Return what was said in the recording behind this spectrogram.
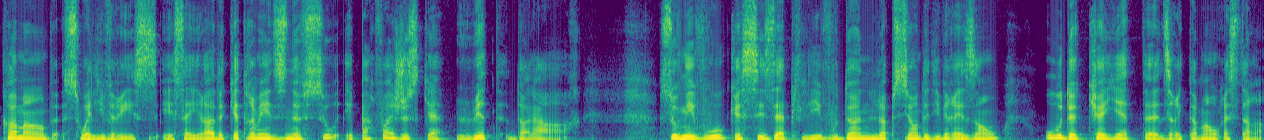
commande soit livrée et ça ira de 99 sous et parfois jusqu'à 8 dollars. Souvenez-vous que ces applis vous donnent l'option de livraison ou de cueillette euh, directement au restaurant,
